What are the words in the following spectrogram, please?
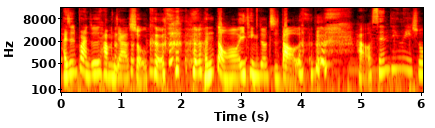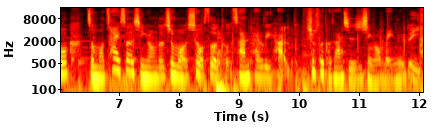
还是不然就是他们家的熟客，很懂哦，一听就知道了。好，Sandy Lee 说，怎么菜色形容的这么秀色可餐，太厉害了。秀色可餐其实是形容美女的意思。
